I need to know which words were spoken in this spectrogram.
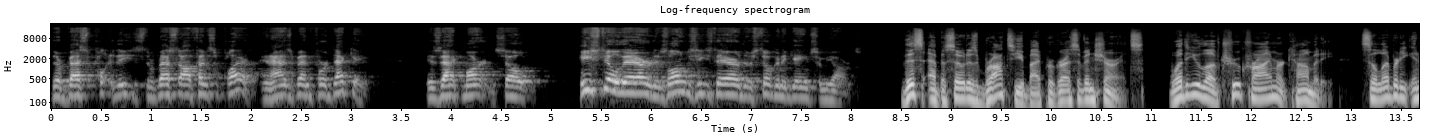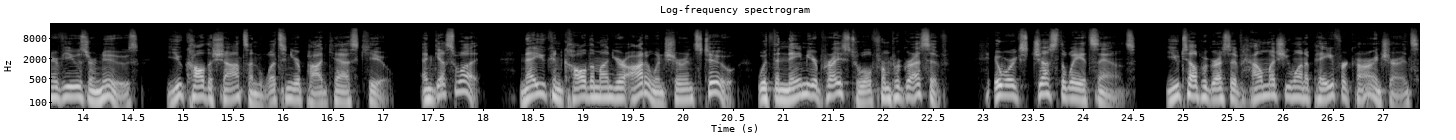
their best. He's their best offensive player and has been for a decade. Is Zack Martin. So he's still there, and as long as he's there, they're still going to gain some yards. This episode is brought to you by Progressive Insurance. Whether you love true crime or comedy, celebrity interviews or news, you call the shots on what's in your podcast queue. And guess what? Now you can call them on your auto insurance too with the Name Your Price tool from Progressive. It works just the way it sounds. You tell Progressive how much you want to pay for car insurance,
